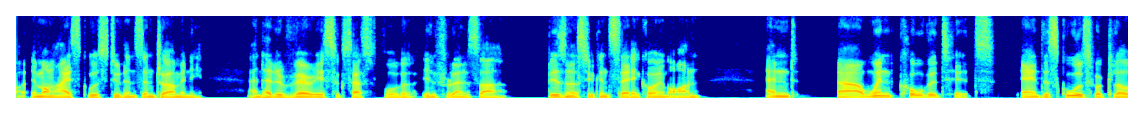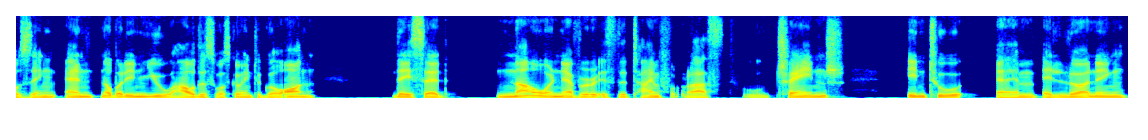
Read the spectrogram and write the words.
uh, among high school students in Germany, and had a very successful influencer business, you can say, going on. And uh, when COVID hit and the schools were closing and nobody knew how this was going to go on, they said, now or never is the time for us to change into um, a learning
